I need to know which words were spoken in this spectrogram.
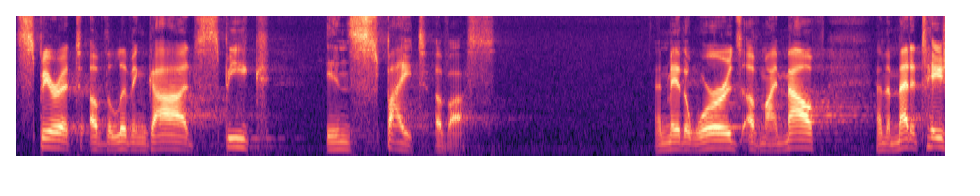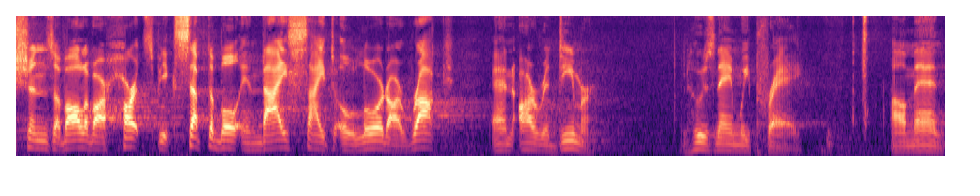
Spirit of the living God, speak in spite of us. And may the words of my mouth and the meditations of all of our hearts be acceptable in thy sight, O Lord, our rock and our Redeemer, in whose name we pray. Amen.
